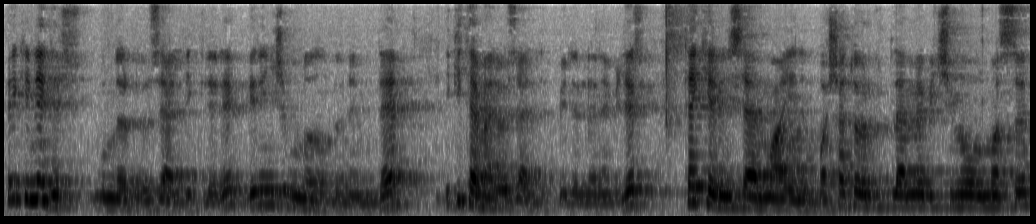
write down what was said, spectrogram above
Peki nedir bunların özellikleri? Birinci bunalım döneminde iki temel özellik belirlenebilir. Tek elin sermayenin başat örgütlenme biçimi olması,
